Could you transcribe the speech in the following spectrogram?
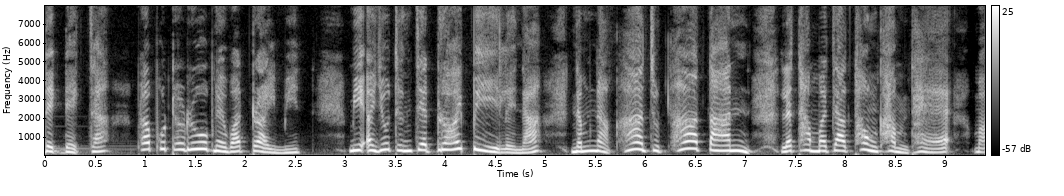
เด็กๆ จ๊ะ พระพุทธรูปในวัดไตรมิตร มีอายุถึง 700 ปีเลยนะ น้ำหนัก 5.5 ตัน และทำมาจากทองคำแท้มา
